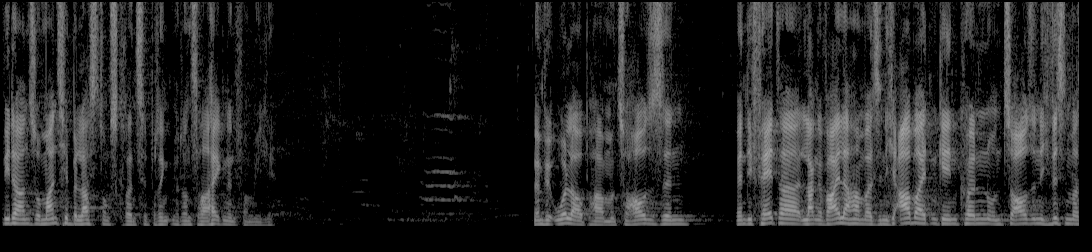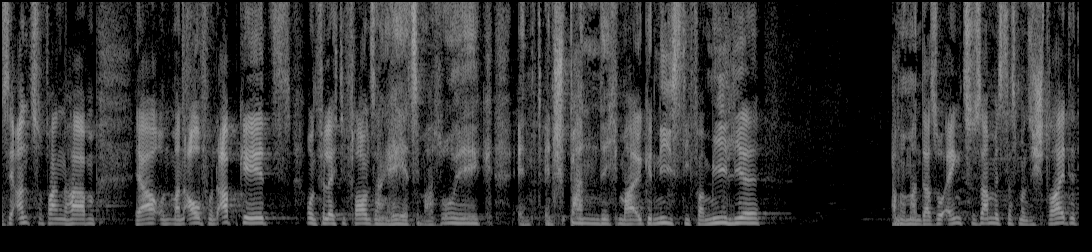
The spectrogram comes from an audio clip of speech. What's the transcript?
wieder an so manche Belastungsgrenze bringt mit unserer eigenen Familie. Wenn wir Urlaub haben und zu Hause sind, wenn die Väter Langeweile haben, weil sie nicht arbeiten gehen können und zu Hause nicht wissen, was sie anzufangen haben, ja, und man auf und ab geht und vielleicht die Frauen sagen, hey, jetzt mal ruhig, entspann dich mal, genieß die Familie. Aber man da so eng zusammen ist, dass man sich streitet,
